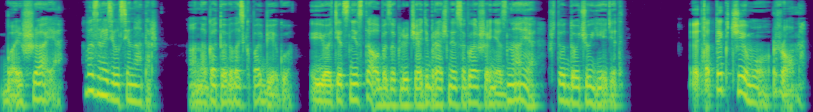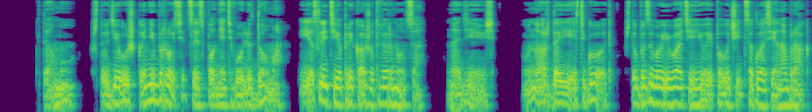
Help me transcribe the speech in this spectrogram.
Большая, возразил сенатор. Она готовилась к побегу. Ее отец не стал бы заключать брачное соглашение, зная, что дочь уедет. Это ты к чему, Ром? К тому, что девушка не бросится исполнять волю дома, если те прикажут вернуться. Надеюсь, у Нарда есть год, чтобы завоевать ее и получить согласие на брак,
